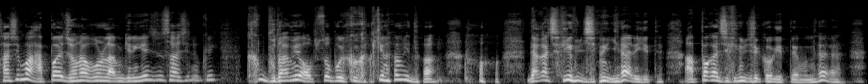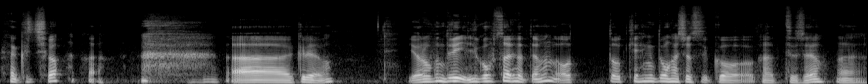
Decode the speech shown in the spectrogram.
사실 뭐 아빠의 전화번호를 남기는 게 사실은 큰 부담이 없어 보일 것 같긴 합니다. 내가 책임지는 게 아니기 때문에 아빠가 책임질 거기 때문에 그렇죠. 아 그래요. 여러분들이 일곱 살이었다면 어떻게 행동하셨을 것 같으세요? 아.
